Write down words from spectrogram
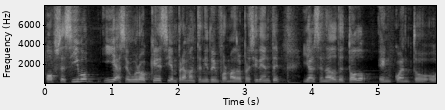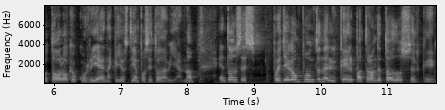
obsesivo y aseguró que siempre ha mantenido informado al presidente y al Senado de todo en cuanto o todo lo que ocurría en aquellos tiempos y todavía, ¿no? Entonces, pues llega un punto en el que el patrón de todos, el que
